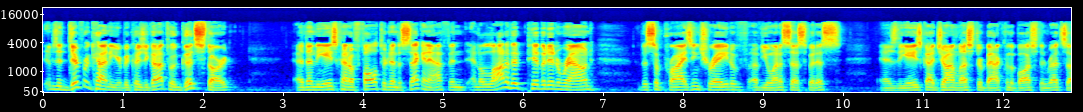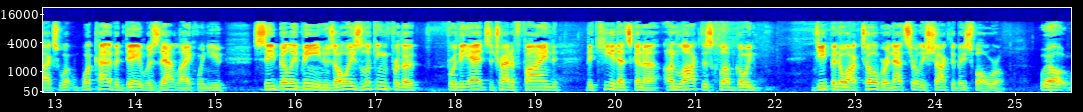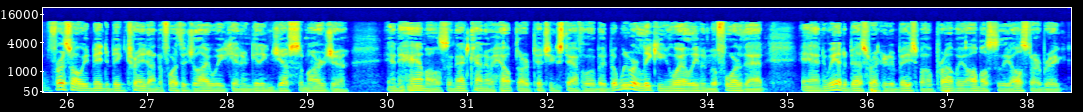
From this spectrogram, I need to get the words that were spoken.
it was a different kind of year because you got off to a good start, and then the A's kind of faltered in the second half, and, and a lot of it pivoted around the surprising trade of, of Yoenis Cespedes as the A's got Jon Lester back from the Boston Red Sox. What what kind of a day was that like when you see Billy Beane, who's always looking for the for the edge to try to find the key that's going to unlock this club going deep into October, and that certainly shocked the baseball world. Well, first of all, we made the big trade on the Fourth of July weekend and getting Jeff Samardzija and Hamels, and that kind of helped our pitching staff a little bit. But we were leaking oil even before that, and we had the best record in baseball, probably almost to the All Star break.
